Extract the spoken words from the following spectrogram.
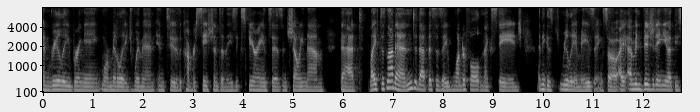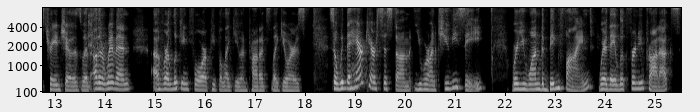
and really bringing more middle-aged women into the conversations and these experiences and showing them that life does not end that this is a wonderful next stage i think is really amazing. So I, am envisioning you at these trade shows with other women uh, who are looking for people like you and products like yours. So with the hair care system you were on qvc where you won the big find where they look for new products.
